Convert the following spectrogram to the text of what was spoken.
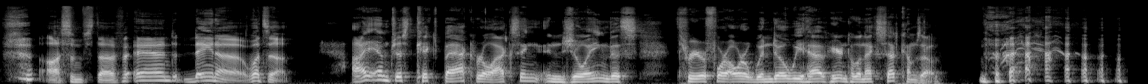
awesome stuff. And Dana, what's up? I am just kicked back, relaxing, enjoying this three or four hour window we have here until the next set comes out.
